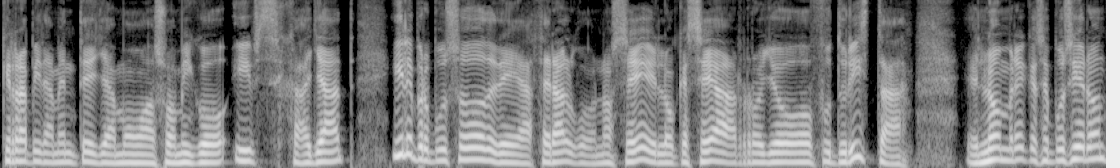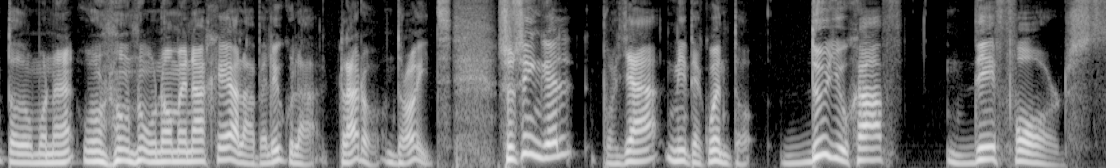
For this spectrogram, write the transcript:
que rápidamente llamó a su amigo Yves Hayat y le propuso de hacer algo, no sé, lo que sea, rollo futurista. El nombre que se pusieron, todo un, un homenaje a la película, claro, Droids. Su single, pues ya ni te cuento, Do You Have the Force?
